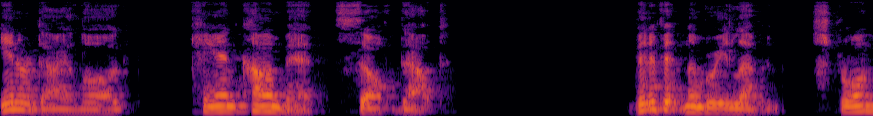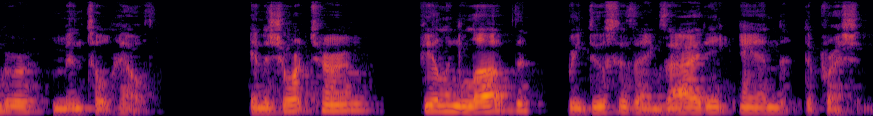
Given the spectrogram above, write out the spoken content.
inner dialogue can combat self doubt. Benefit number 11 stronger mental health. In the short term, feeling loved reduces anxiety and depression.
